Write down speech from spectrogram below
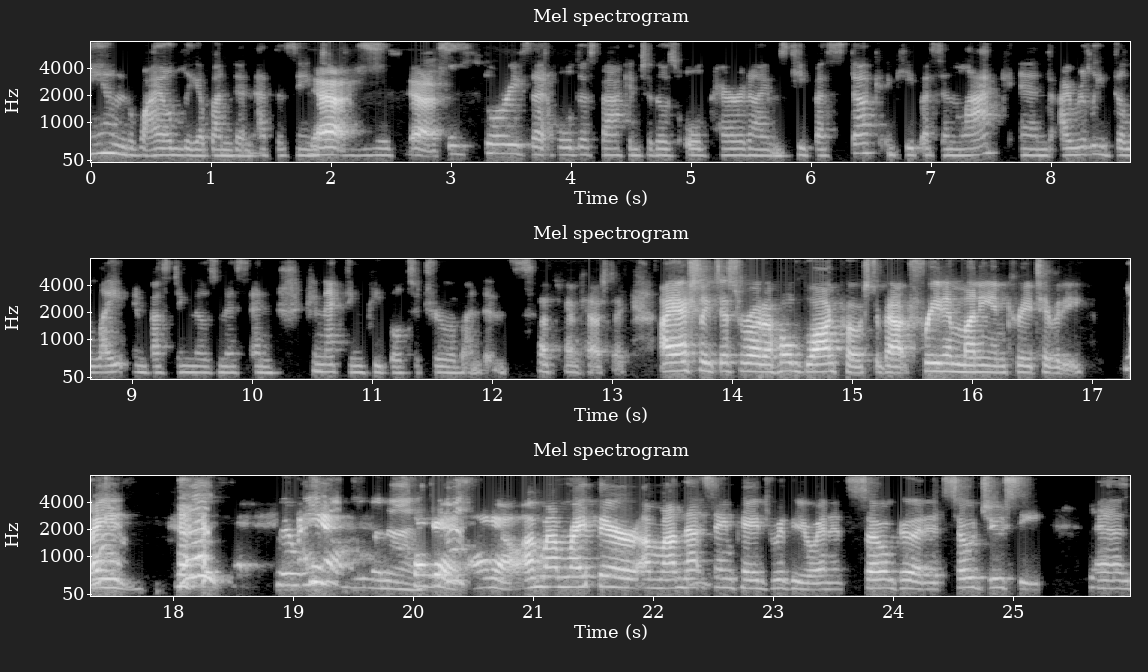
and wildly abundant at the same yes. time. Those, yes. Those stories that hold us back into those old paradigms keep us stuck and keep us in lack. And I really delight in busting those myths and connecting people to true abundance. That's fantastic. I actually just wrote a whole blog post about freedom, money, and creativity. Yes. We're I. So good. I know. I'm, I'm right there. I'm on that same page with you, and it's so good. It's so juicy. Yes. And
